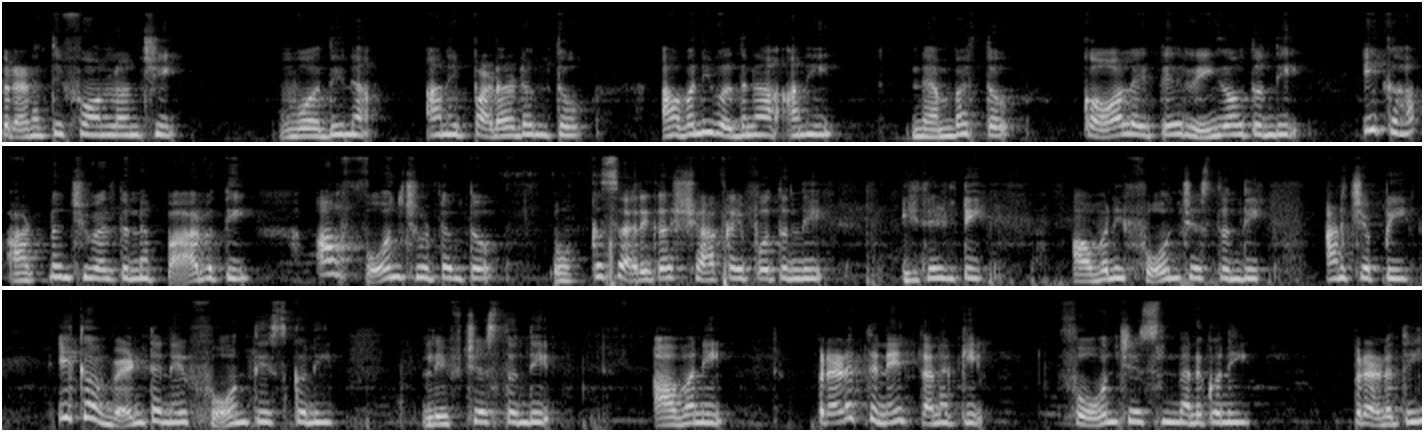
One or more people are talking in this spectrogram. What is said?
ప్రణతి ఫోన్లోంచి వదిన అని పడడంతో అవని వదిన అని నెంబర్తో కాల్ అయితే రింగ్ అవుతుంది. ఇక అట్నుంచి వెళ్తున్న పార్వతి ఆ ఫోన్ చూడటంతో ఒక్కసారిగా షాక్ అయిపోతుంది. ఇదేంటి? అవని ఫోన్ చేస్తుంది అని చెప్పి ఇక వెంటనే ఫోన్ తీసుకొని లిఫ్ట్ చేస్తుంది. అవని ప్రణతిని తనకి ఫోన్ చేసిందనుకుని ప్రణతి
